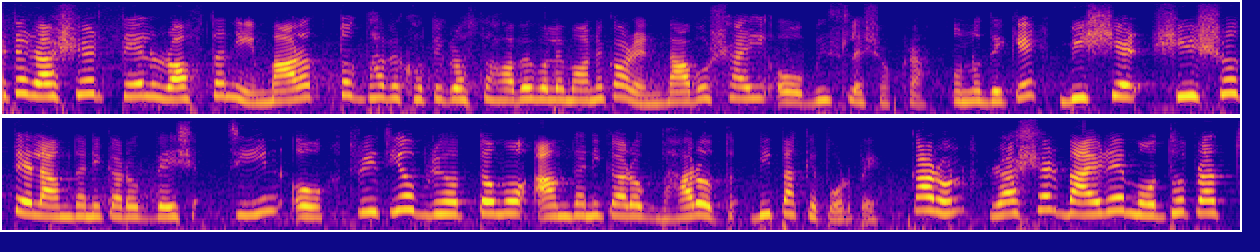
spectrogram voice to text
এতে রাশিয়ার তেল রফতানি মারাত্মকভাবে ক্ষতিগ্রস্ত হবে বলে মনে করেন ব্যবসায়ী ও বিশ্লেষকরা। অন্যদিকে, বিশ্বের শীর্ষ তেল আমদানিকারক দেশ চীন ও তৃতীয় বৃহত্তম আমদানিকারক ভারত বিপাকে পড়বে। কারণ, রাশিয়ার বাইরে মধ্যপ্রাচ্য,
